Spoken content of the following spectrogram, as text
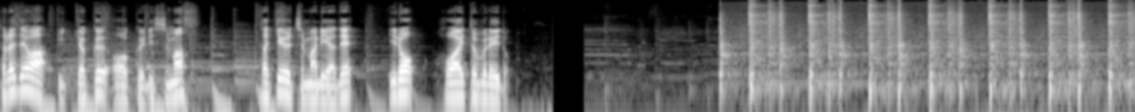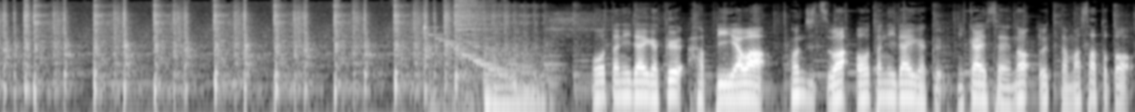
それでは1曲お送りします。竹内まりやで色ホワイトブレイド。大谷大学ハッピーアワー。本日は大谷大学2回生の打田正人と。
